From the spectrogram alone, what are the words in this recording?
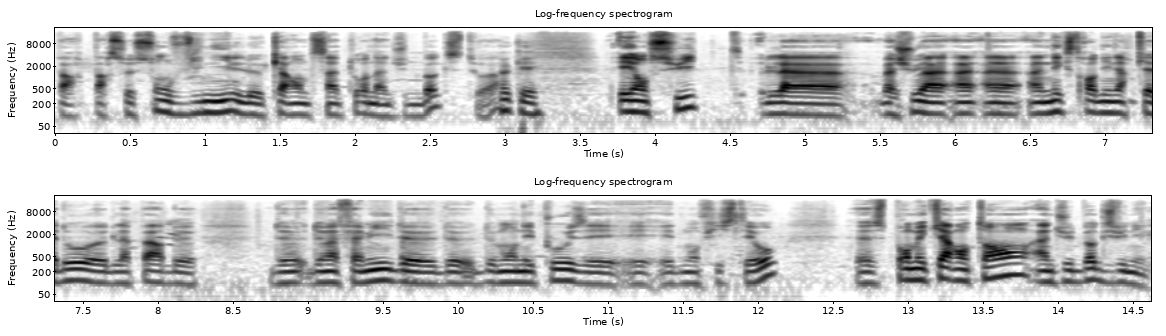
par, par ce son vinyle, le 45 tours d'un jukebox, tu vois. Et ensuite, la, bah, j'ai eu un, un- un extraordinaire cadeau de la part de, de, de ma famille, de, de- de mon épouse et, et- et de mon fils Théo. Euh, pour mes 40 ans, un jukebox vinyle.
